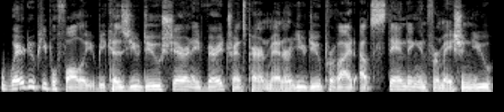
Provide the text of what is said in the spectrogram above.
where do people follow you? Because you do share in a very transparent manner. You do provide outstanding information. You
